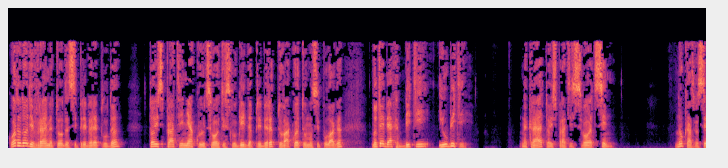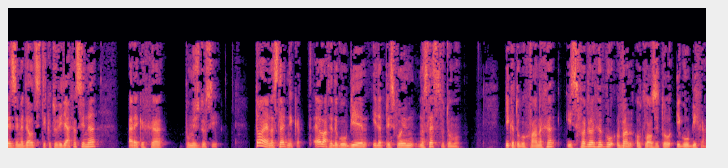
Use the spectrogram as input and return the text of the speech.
Когато дойде времето да си прибере плода, той изпрати някои от своите слуги да приберат това, което му се полага, но те бяха бити и убити. Накрая той изпрати своят син. Но, казва се, земеделците, като видяха сина, рекаха помежду си. Той е наследникът. Елате да го убием и да присвоим наследството му. И като го хванаха, изхвърляха го вън от лозето и го убиха.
